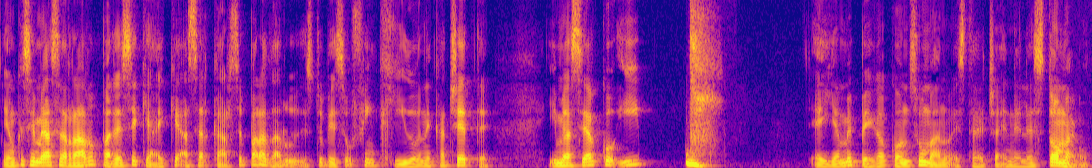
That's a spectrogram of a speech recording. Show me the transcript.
Y aunque se me hace raro, parece que hay que acercarse para dar este beso fingido en el cachete. Y me acerco y ella me pega con su mano estrecha en el estómago.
